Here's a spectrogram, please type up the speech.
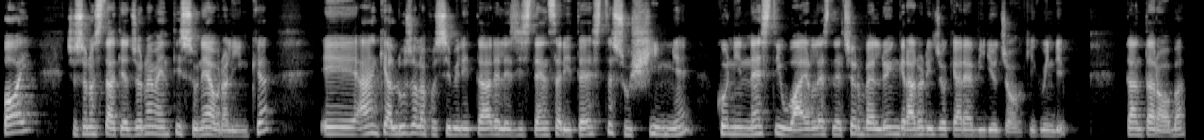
Poi ci sono stati aggiornamenti su Neuralink e anche all'uso la possibilità dell'esistenza di test su scimmie con innesti wireless del cervello in grado di giocare a videogiochi, quindi tanta roba,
